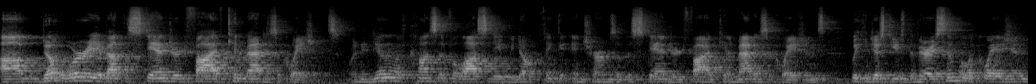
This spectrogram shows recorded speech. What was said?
um, don't worry about the standard five kinematics equations. When you're dealing with constant velocity, we don't think in terms of the standard five kinematics equations. We can just use the very simple equation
